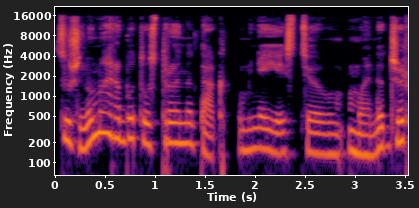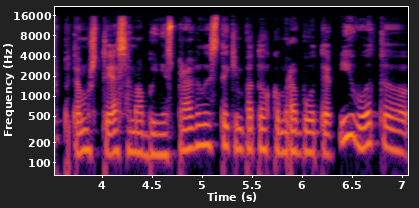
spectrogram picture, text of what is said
Слушай, ну моя работа устроена так. У меня есть э, менеджер, потому что я сама бы не справилась с таким потоком работы. И вот э,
